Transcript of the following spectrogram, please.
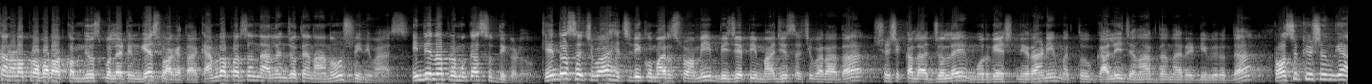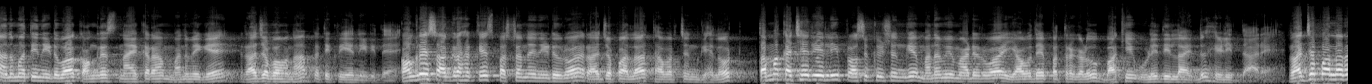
ಕನ್ನಡಪ್ರಭ ಡಾಟ್ ಕಾಮ್ ನ್ಯೂಸ್ ಬುಲೆಟಿನ್ಗೆ ಸ್ವಾಗತ. ಕ್ಯಾಮರಾ ಪರ್ಸನ್ ಅಲನ್ ಜೊತೆ ನಾನು ಶ್ರೀನಿವಾಸ್. ಇಂದಿನ ಪ್ರಮುಖ ಸುದ್ದಿಗಳು. ಕೇಂದ್ರ ಸಚಿವ ಎಚ್ ಡಿ ಕುಮಾರಸ್ವಾಮಿ, ಬಿಜೆಪಿ ಮಾಜಿ ಸಚಿವರಾದ ಶಶಿಕಲಾ ಜೊಲ್ಲೆ, ಮುರುಗೇಶ್ ನಿರಾಣಿ ಮತ್ತು ಗಾಲಿ ಜನಾರ್ದನ ರೆಡ್ಡಿ ವಿರುದ್ಧ ಪ್ರಾಸಿಕ್ಯೂಷನ್ಗೆ ಅನುಮತಿ ನೀಡುವ ಕಾಂಗ್ರೆಸ್ ನಾಯಕರ ಮನವಿಗೆ ರಾಜಭವನ ಪ್ರತಿಕ್ರಿಯೆ ನೀಡಿದೆ. ಕಾಂಗ್ರೆಸ್ ಆಗ್ರಹಕ್ಕೆ ಸ್ಪಷ್ಟನೆ ನೀಡಿರುವ ರಾಜ್ಯಪಾಲ ಥಾವರ್ಚಂದ್ ಗೆಹ್ಲೋಟ್ ತಮ್ಮ ಕಚೇರಿಯಲ್ಲಿ ಪ್ರಾಸಿಕ್ಯೂಷನ್ಗೆ ಮನವಿ ಮಾಡಿರುವ ಯಾವುದೇ ಪತ್ರಗಳು ಬಾಕಿ ಉಳಿದಿಲ್ಲ ಎಂದು ಹೇಳಿದ್ದಾರೆ. ರಾಜ್ಯಪಾಲರ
